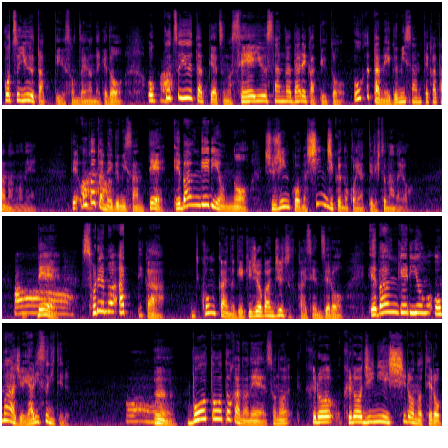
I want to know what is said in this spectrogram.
骨雄太っていう存在なんだけど、乙骨雄太ってやつの声優さんが誰かっていうと、尾形めぐみさんって方なのね。で、尾形めぐみさんって、エヴァンゲリオンの主人公のシンジ君の声やってる人なのよ。で、それもあってか、今回の劇場版呪術廻戦ゼロ、エヴァンゲリオンオマージュやりすぎてる。う。うんん。冒頭とかのね、その黒、黒字に白のテロッ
